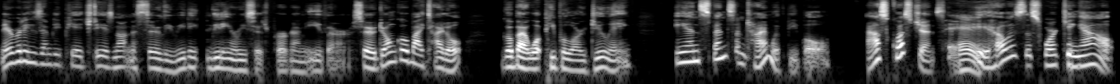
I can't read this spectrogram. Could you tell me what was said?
and everybody who's MD PhD is not necessarily reading, leading a research program either. So don't go by title, go by what people are doing, and spend some time with people. Ask questions. Hey, how is this working out?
